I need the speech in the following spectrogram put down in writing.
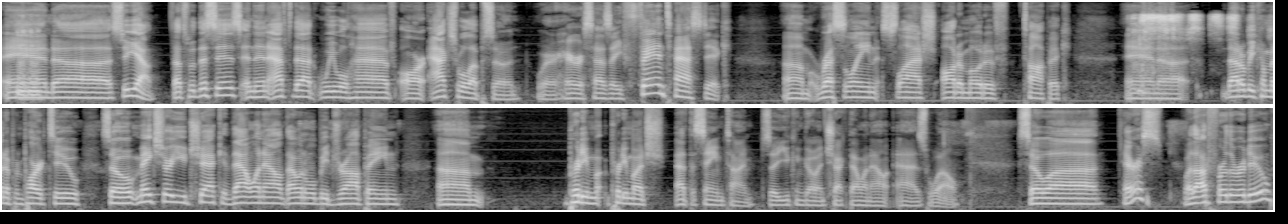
And uh, so yeah, that's what this is. And then after that, we will have our actual episode where Harris has a fantastic um, wrestling slash automotive topic, and uh, that'll be coming up in part two. So make sure you check that one out. That one will be dropping. Um, pretty mu- pretty much at the same time. So you can go and check that one out as well. So uh, Harris, without further ado,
